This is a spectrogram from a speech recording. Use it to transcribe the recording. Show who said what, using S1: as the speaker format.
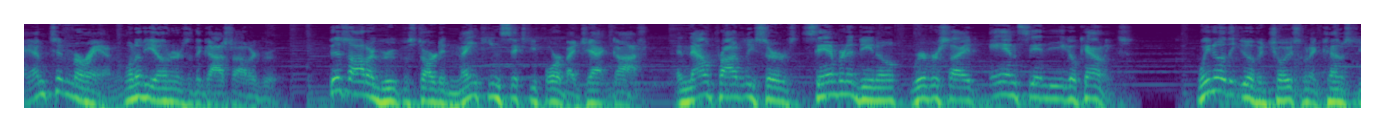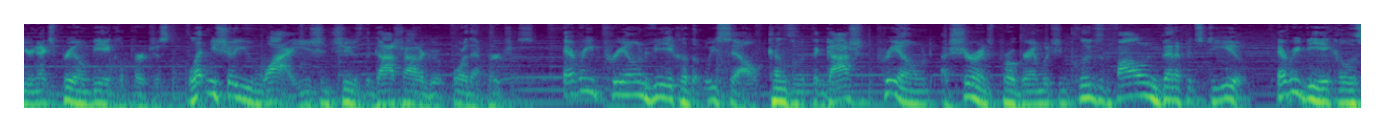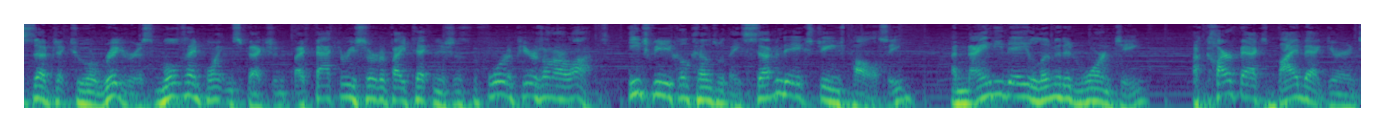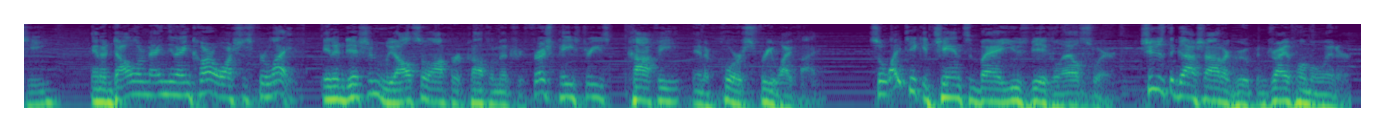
S1: Hi, I'm Tim Moran, one of the owners of the Gosch Auto Group. This auto group was started in 1964 by Jack Gosch and now proudly serves San Bernardino, Riverside, and San Diego counties. We know that you have a choice when it comes to your next pre owned vehicle purchase. Let me show you why you should choose the Gosch Auto Group for that purchase. Every pre owned vehicle that we sell comes with the Gosch Pre Owned Assurance Program, which includes the following benefits to you. Every vehicle is subject to a rigorous multi point inspection by factory certified technicians before it appears on our lots. Each vehicle comes with a seven day exchange policy, a 90 day limited warranty, a Carfax buyback guarantee, and a $1.99 car washes for life. In addition, we also offer complimentary fresh pastries, coffee, and of course, free Wi Fi. So why take a chance and buy a used vehicle elsewhere? Choose the Gosch Auto Group and drive home a winner.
